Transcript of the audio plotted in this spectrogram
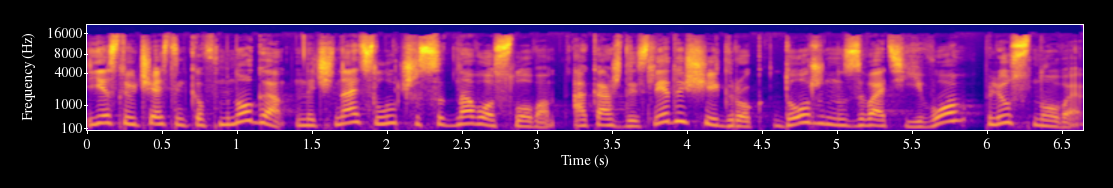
Если участников много, начинать лучше с одного слова, а каждый следующий игрок должен называть его плюс новое,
